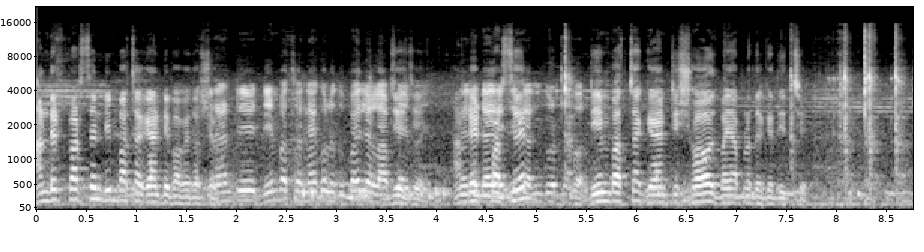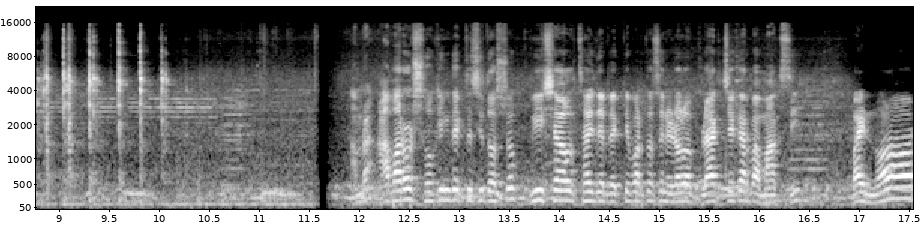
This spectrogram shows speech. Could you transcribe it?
হান্ড্রেড পার্সেন্ট ডিম বাচ্চা গ্যারান্টি পাবে দর্শক। গ্যারান্টি ডিম বাচ্চা না করলে তো পাইলে লাভ জি জি। হান্ড্রেড পার্সেন্ট ডিম বাচ্চা গ্যারান্টি সহজ ভাই আপনাদেরকে দিচ্ছে। আমরা আবারও শোকিং দেখতেছি দর্শক বিশাল সাইজের দেখতে পারতেছেন এটা হলো ব্ল্যাক চেকার বা মাক্সি ভাই নর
